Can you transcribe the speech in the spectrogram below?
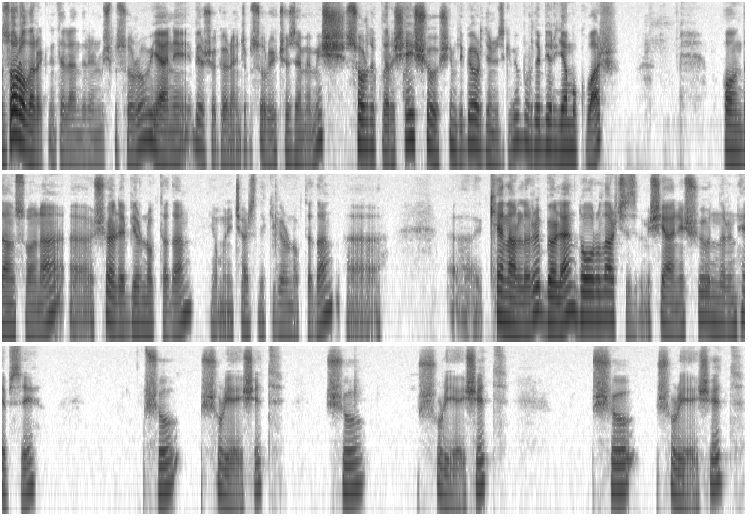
Zor olarak nitelendirilmiş bu soru. Yani birçok öğrenci bu soruyu çözememiş. Sordukları şey şu. Şimdi gördüğünüz gibi burada bir yamuk var. Ondan sonra şöyle bir noktadan, yamuğun içerisindeki bir noktadan kenarları bölen doğrular çizilmiş. Yani şunların hepsi şu şuraya eşit, şu şuraya eşit, şu şuraya eşit.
